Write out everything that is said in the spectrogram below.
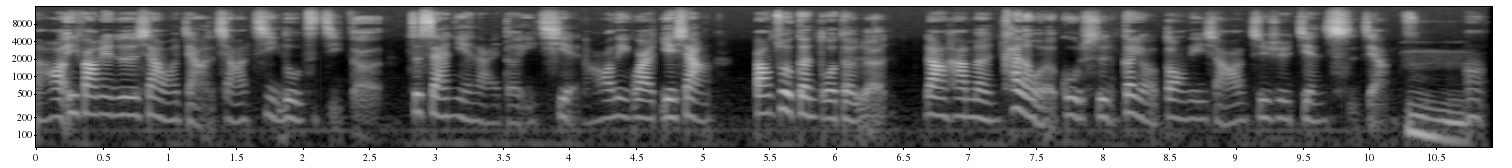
然后一方面就是像我讲，想要记录自己的这三年来的一切，然后另外也想帮助更多的人，让他们看了我的故事更有动力，想要继续坚持这样子。嗯嗯。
